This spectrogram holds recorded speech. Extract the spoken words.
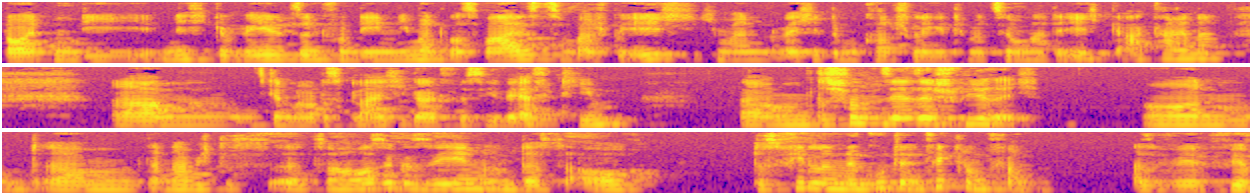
Leuten, die nicht gewählt sind, von denen niemand was weiß, zum Beispiel ich. Ich meine, welche demokratische Legitimation hatte ich? Gar keine. Ähm, genau das gleiche galt fürs IWF-Team. Ähm, das ist schon sehr, sehr schwierig. Und ähm, dann habe ich das äh, zu Hause gesehen und dass auch, dass viele eine gute Entwicklung fanden. Also wir, wir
